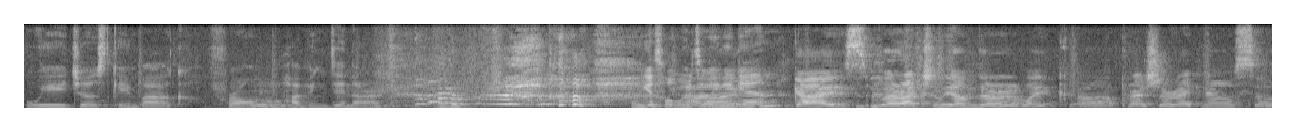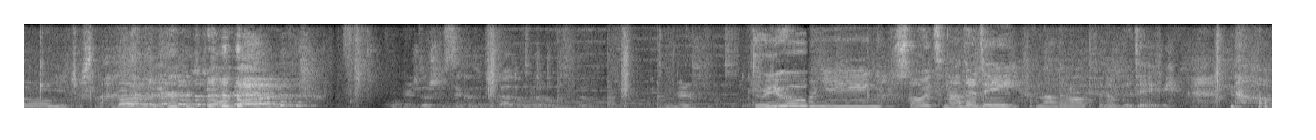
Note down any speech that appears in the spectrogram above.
We just came back from having dinner. and guess what we're doing Uh, again? Guys, we're actually under like uh, pressure right now, so Can you just like Bye. So bye. Ne? do you? morning? So it's another day, another outfit of the day. No,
